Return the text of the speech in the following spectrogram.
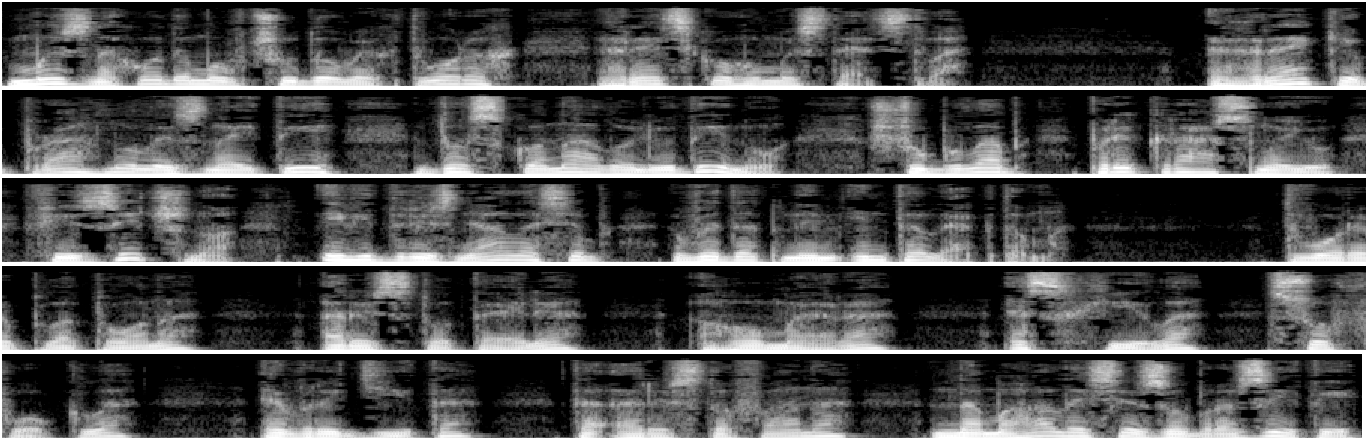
ми знаходимо в чудових творах грецького мистецтва. Греки прагнули знайти досконалу людину, що була б прекрасною фізично і відрізнялася б видатним інтелектом. Твори Платона, Аристотеля, Гомера, Есхіла, Софокла, Евредіта та Аристофана намагалися зобразити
